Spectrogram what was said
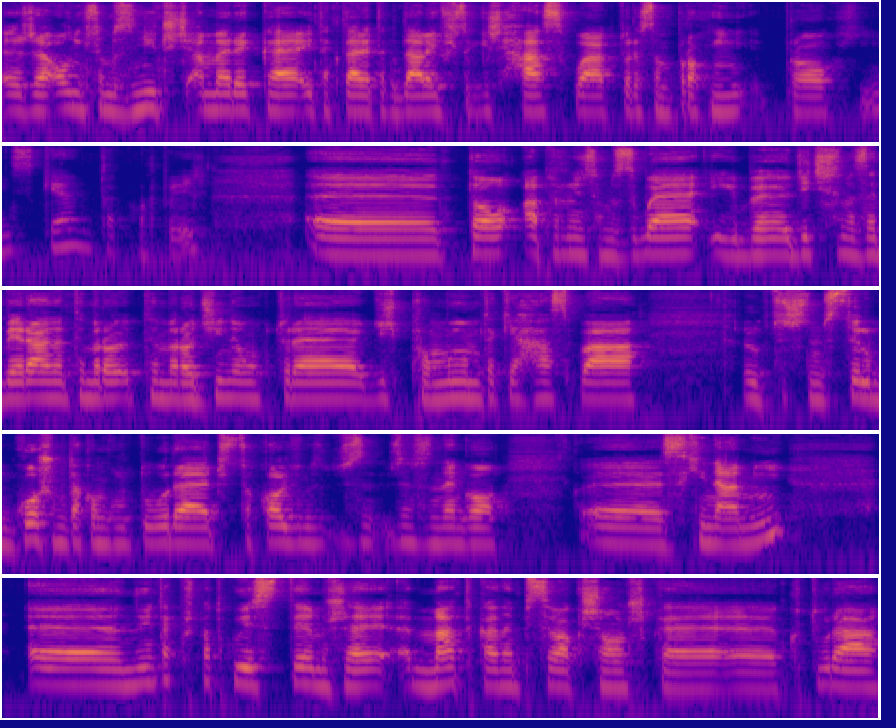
e, że oni chcą zniszczyć Amerykę i tak dalej, i tak dalej. Wszystkie jakieś hasła, które są prochi, prochińskie, tak można powiedzieć, e, to absolutnie są złe i jakby dzieci są zabierane tym, tym rodzinom, które gdzieś promują takie hasła lub coś w tym stylu, głoszą taką kulturę, czy cokolwiek związanego e, z Chinami. No i tak w przypadku jest z tym, że matka napisała książkę, która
